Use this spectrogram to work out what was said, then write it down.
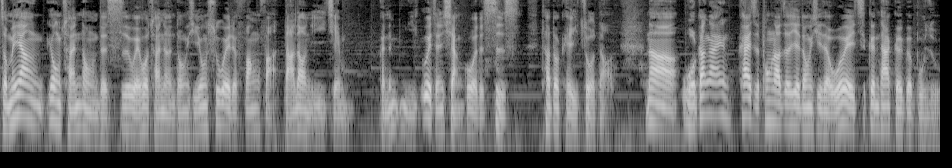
怎么样用传统的思维或传统的东西，用数位的方法达到你以前可能你未曾想过的事实，他都可以做到。那我刚刚开始碰到这些东西的，我也是跟他格格不入，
